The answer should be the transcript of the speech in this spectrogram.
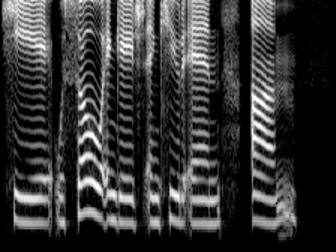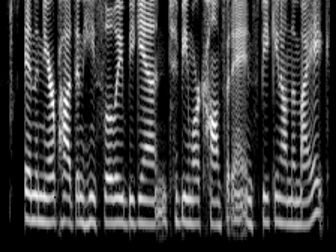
He was so engaged and cued in. Um, in the Nearpods, and he slowly began to be more confident in speaking on the mic.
